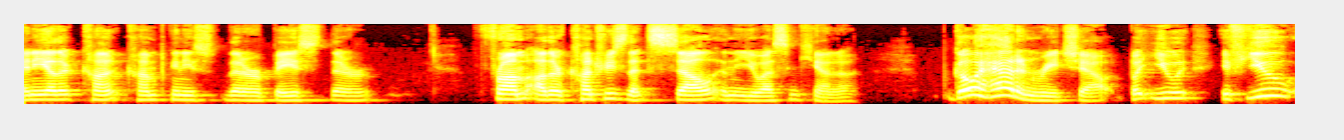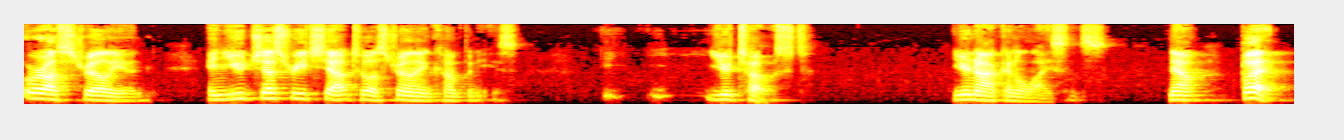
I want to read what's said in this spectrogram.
any other co- companies that are based that are from other countries that sell in the US and Canada, go ahead and reach out. But you if you are Australian and you just reached out to Australian companies, you're toast. You're not going to license. Now, but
